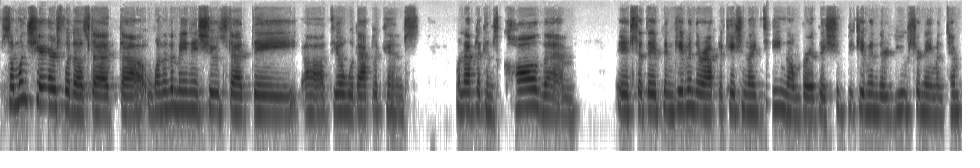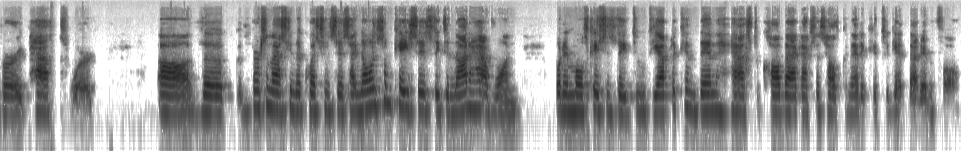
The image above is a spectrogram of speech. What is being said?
Someone shares with us that uh, one of the main issues that they uh, deal with applicants, when applicants call them, is that they've been given their application ID number, they should be given their username and temporary password. Uh, The person asking the question says, I know in some cases they do not have one, but in most cases they do. The applicant then has to call back Access Health Connecticut to get that info.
